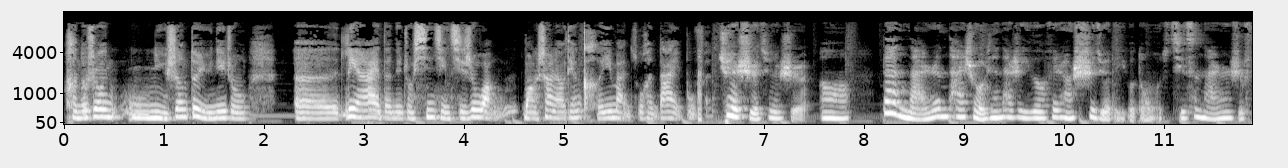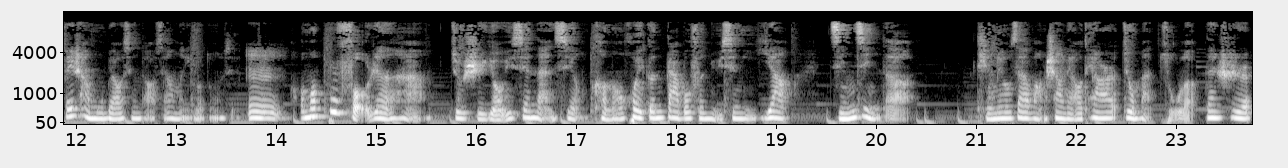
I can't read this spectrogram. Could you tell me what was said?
很多时候女生对于那种呃恋爱的那种心情，其实网网上聊天可以满足很大一部分。确实，确实，嗯。但男人他首先他是一个非常视觉的一个动物，其次男人是非常目标性导向的一个东西。嗯我们不否认哈，就是有一些男性可能会跟大部分女性一样，紧紧的停留在网上聊天儿就满足了。但是，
